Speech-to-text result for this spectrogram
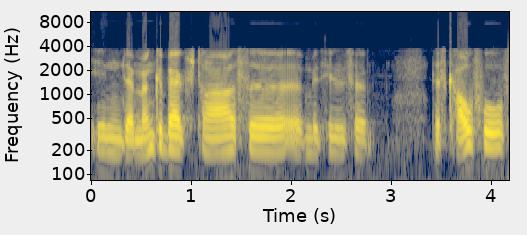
in der Mönckebergstraße äh, mit Hilfe des Kaufhofs,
